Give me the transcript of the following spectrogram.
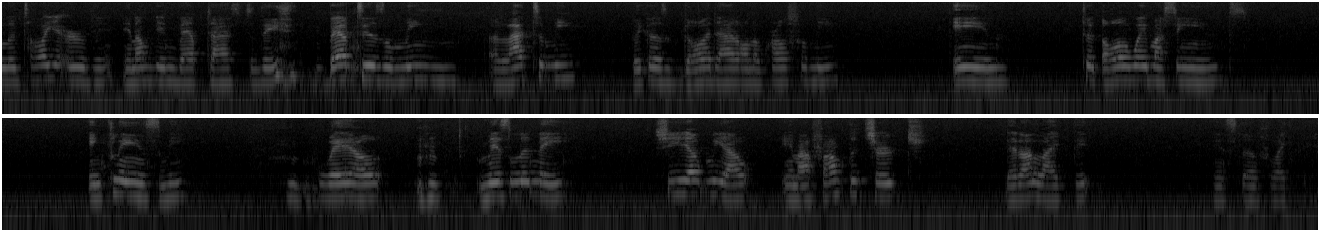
LaToya Ervin, and I'm getting baptized today. Baptism means a lot to me because God died on the cross for me and took all away my sins and cleansed me. Well, Miss Lene, she helped me out, and I found the church that I liked it and stuff like that.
